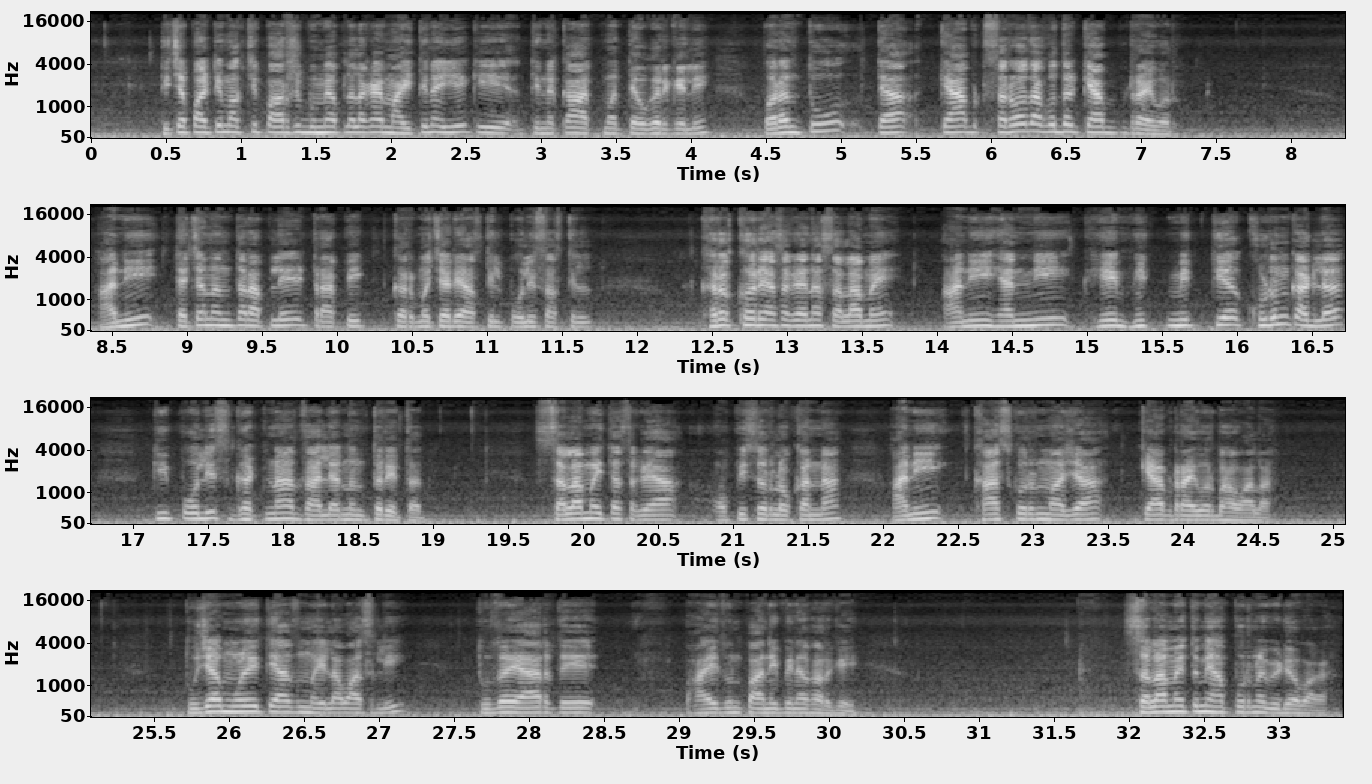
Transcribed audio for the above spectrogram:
तिच्या पाठीमागची पार्श्वभूमी आपल्याला काय माहिती नाहीये की तिनं का आत्महत्या वगैरे केली परंतु त्या कॅब सर्वात अगोदर कॅब ड्रायव्हर आणि त्याच्यानंतर आपले ट्रॅफिक कर्मचारी असतील पोलीस असतील खरोखर या सगळ्यांना सलाम आहे. आणि ह्यांनी हे मिथ- मिथ्य खोडून काढलं की पोलीस घटना झाल्यानंतर येतात. सलाम आहे त्या सगळ्या ऑफिसर लोकांना आणि खास करून माझ्या कॅब ड्रायव्हर भावाला. तुझ्यामुळे ती आज महिला वाचली. तुझं यार ते पाय धुवून पाणी पिण्यासारखे सलाम आहे तुम्ही हा पूर्ण व्हिडिओ बघा.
